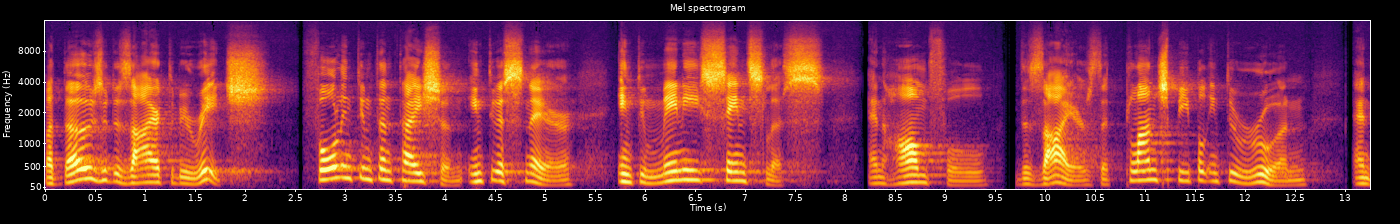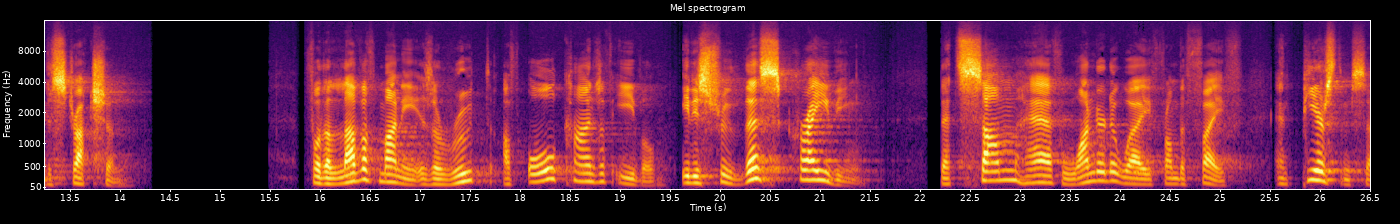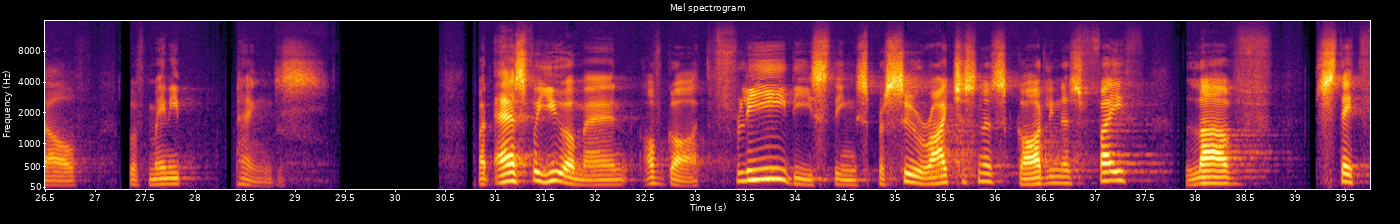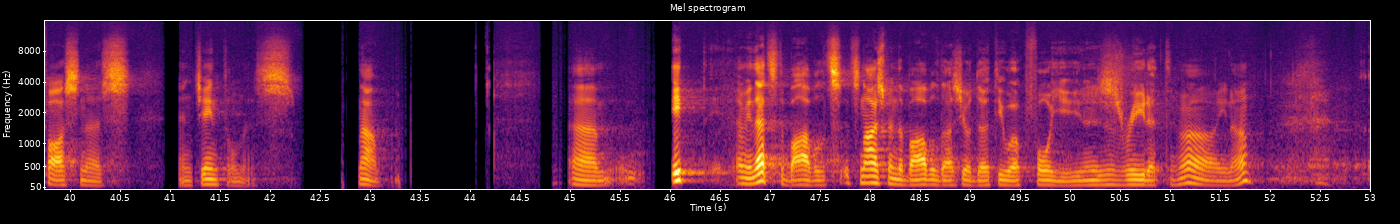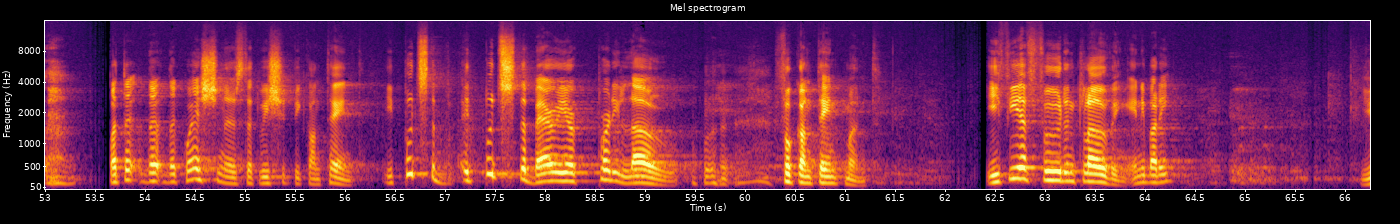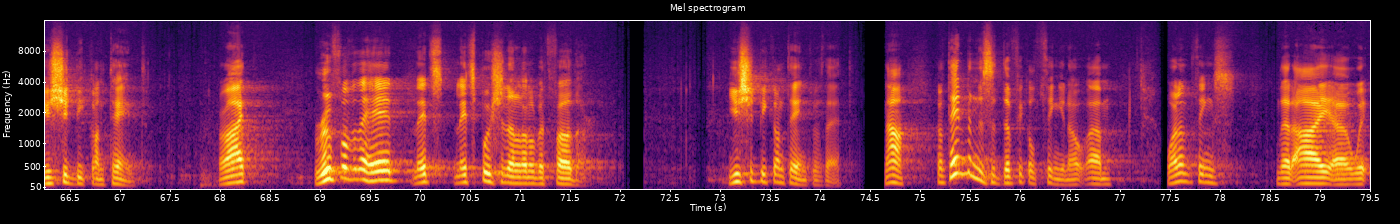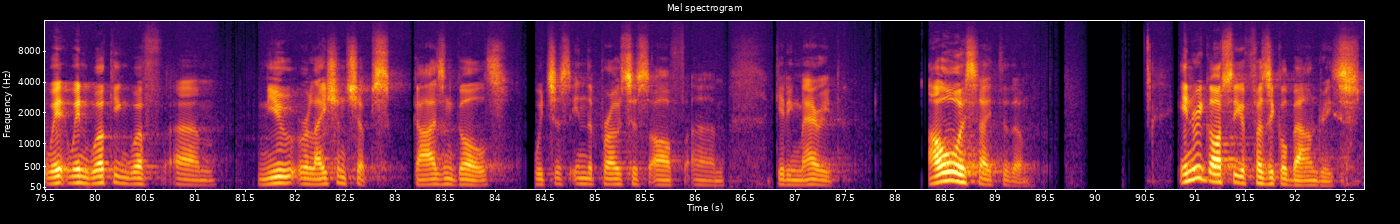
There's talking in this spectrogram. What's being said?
But those who desire to be rich fall into temptation, into a snare, into many senseless and harmful desires that plunge people into ruin and destruction. For the love of money is a root of all kinds of evil. It is through this craving that some have wandered away from the faith and pierced themselves with many pangs. But as for you, O man of God, flee these things, pursue righteousness, godliness, faith, love, steadfastness, and gentleness. Now, um, it, I mean, that's the Bible. It's, it's nice when the Bible does your dirty work for you. You know, just read it. Oh, you know. But the, the, the question is that we should be content. It puts the, it puts the barrier pretty low for contentment. If you have food and clothing, anybody? You should be content. Right? Roof over the head, let's, let's push it a little bit further. You should be content with that. Now, contentment is a difficult thing, you know. Um, one of the things that I, uh, w- when working with um, new relationships, guys and girls, which is in the process of um, getting married, I always say to them, in regards to your physical boundaries,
